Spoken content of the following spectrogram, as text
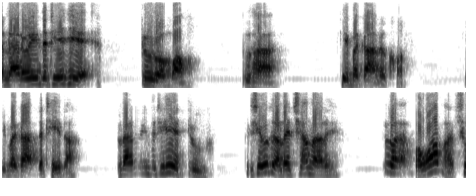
အနာရောဟိတထေးကြီးရဲ့တူတော်မောင်သူဟာခေမကလို့ခေါ်ခေမကတထေးသားအနာရောဟိတထေးရဲ့တူဒီရှိဥစ္စာလည်းချမ်းသာတယ်သူကဘဝမှာဆူ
